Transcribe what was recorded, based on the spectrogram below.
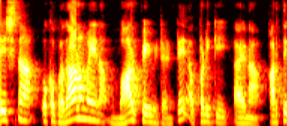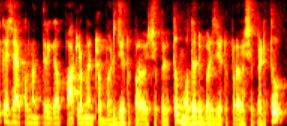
చేసిన ఒక ప్రధానమైన మార్పు ఏమిటంటే అప్పటికి ఆయన ఆర్థిక శాఖ మంత్రిగా పార్లమెంట్లో బడ్జెట్ ప్రవేశపెడుతూ మొదటి బడ్జెట్ ప్రవేశపెడుతూ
